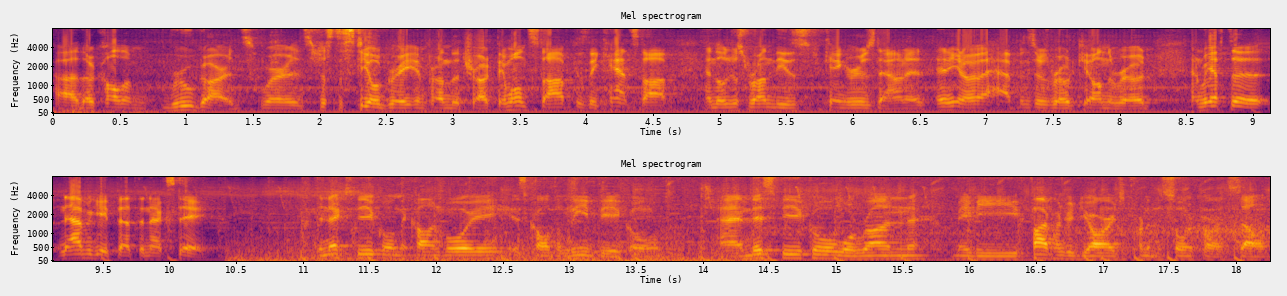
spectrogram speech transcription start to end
uh, they'll call them roo guards, where it's just a steel grate in front of the truck. They won't stop because they can't stop, and they'll just run these kangaroos down it. And you know, it happens, there's roadkill on the road, and we have to navigate that the next day. The next vehicle in the convoy is called the lead vehicle, and this vehicle will run maybe 500 yards in front of the solar car itself.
